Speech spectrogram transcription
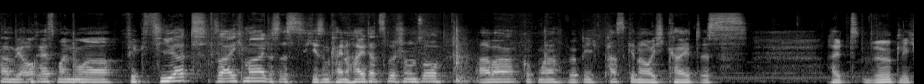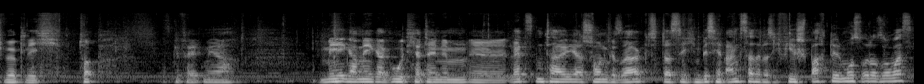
Haben wir auch erstmal nur fixiert, sag ich mal. Das ist, hier sind keine Halter zwischen und so. Aber guck mal, wirklich Passgenauigkeit ist halt wirklich, wirklich top. Das gefällt mir mega, mega gut. Ich hatte in dem äh, letzten Teil ja schon gesagt, dass ich ein bisschen Angst hatte, dass ich viel spachteln muss oder sowas.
